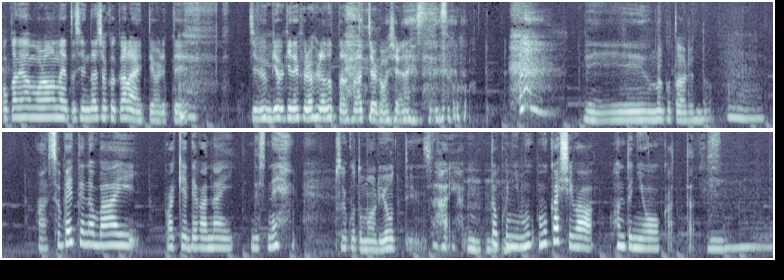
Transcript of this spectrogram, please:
お金はもらわないと診断書書かないって言われて 自分病気でフラフラだったら払っちゃうかもしれないですね。へえー、そんなことあるんだ。うん。まあ、全ての場合わけではないですね。そういうこともあるよっていう、はいはい。うんうんうん。特にむ昔は本当に多かったです。うん。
